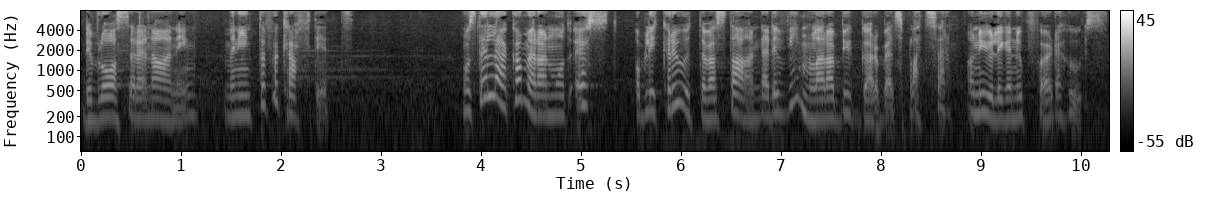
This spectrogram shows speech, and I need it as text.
Det blåser en aning, men inte för kraftigt. Hon ställer kameran mot öst och blickar ut över stan där det vimlar av byggarbetsplatser och nyligen uppförda hus.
